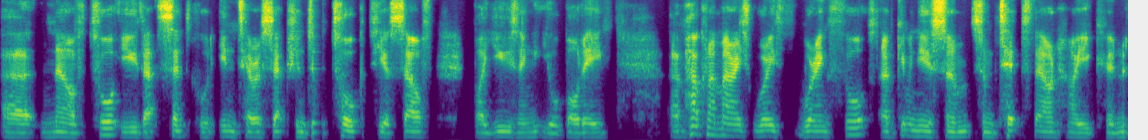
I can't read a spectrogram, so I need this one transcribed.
Uh, now I've taught you that sense called interoception to talk to yourself by using your body. Um, how can I manage worry, worrying thoughts? I've given you some some tips there on how you can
